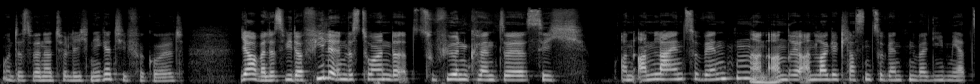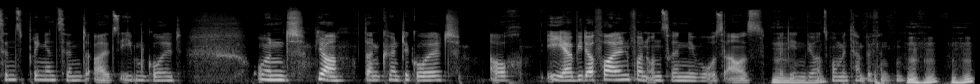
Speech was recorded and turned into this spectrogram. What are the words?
Und das wäre natürlich negativ für Gold. Ja, weil es wieder viele Investoren dazu führen könnte, sich an Anleihen zu wenden, an andere Anlageklassen zu wenden, weil die mehr zinsbringend sind als eben Gold. Und ja, dann könnte Gold auch eher wieder fallen von unseren Niveaus aus, bei mhm. denen wir uns momentan befinden. Mhm, mhm.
